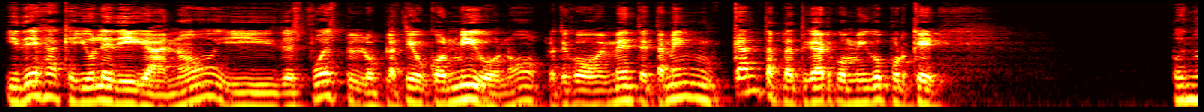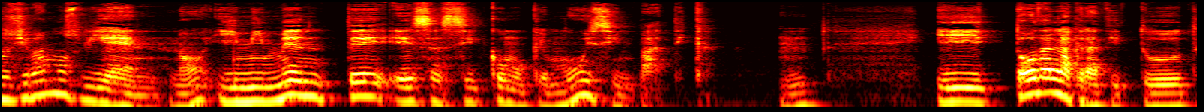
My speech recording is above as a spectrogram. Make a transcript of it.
y, deja que yo le diga, ¿no? Y después lo platico conmigo, ¿no? Platico con mi mente. También me encanta platicar conmigo porque, pues nos llevamos bien, ¿no? Y mi mente es así como que muy simpática. Y toda la gratitud,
